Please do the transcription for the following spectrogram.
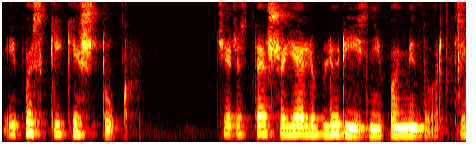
і по скільки штук. Через те, що я люблю різні помідорки.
